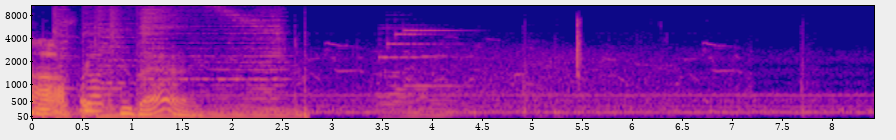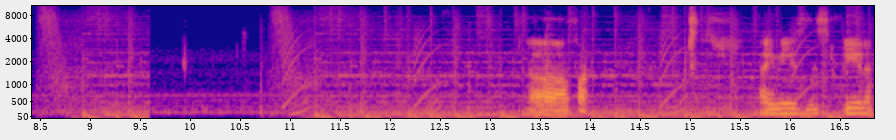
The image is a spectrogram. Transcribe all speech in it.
ah, Froggy. Not too bad. desespera.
